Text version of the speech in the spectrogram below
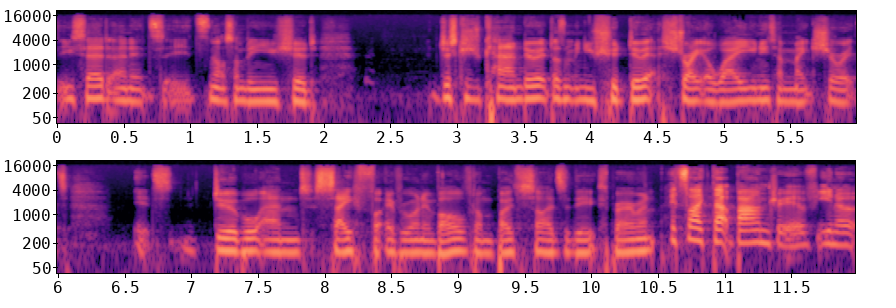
he said, and it's it's not something you should just because you can do it doesn't mean you should do it straight away. You need to make sure it's it's doable and safe for everyone involved on both sides of the experiment. It's like that boundary of, you know,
